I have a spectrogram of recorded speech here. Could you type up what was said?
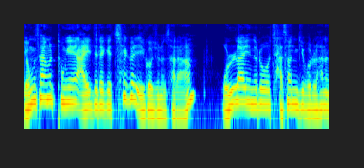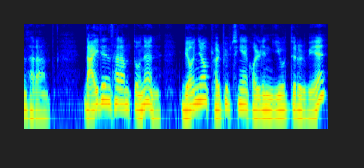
영상을 통해 아이들에게 책을 읽어주는 사람, 온라인으로 자선 기부를 하는 사람, 나이 든 사람 또는 면역 결핍증에 걸린 이웃들을 위해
